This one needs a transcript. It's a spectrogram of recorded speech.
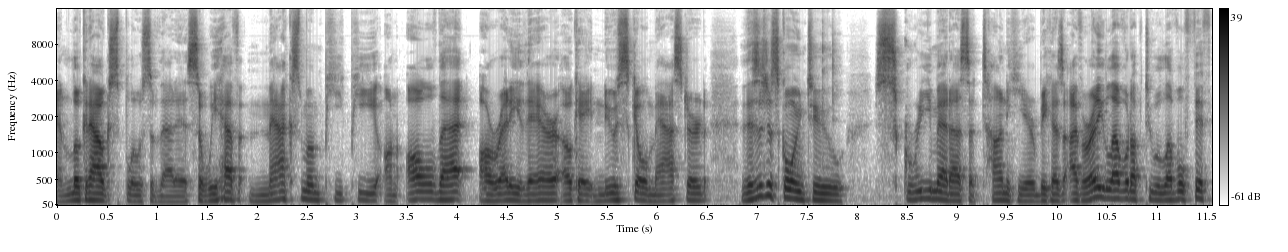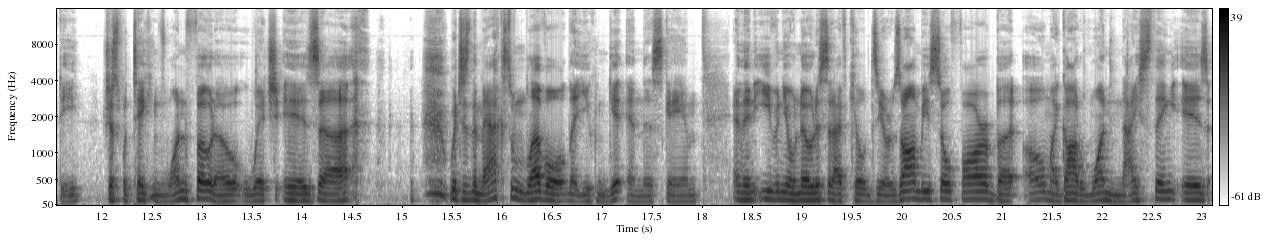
And look at how explosive that is. So we have maximum PP on all of that already there. Okay, new skill mastered. This is just going to scream at us a ton here because I've already leveled up to a level 50 just with taking one photo, which is uh, which is the maximum level that you can get in this game. And then even you'll notice that I've killed zero zombies so far, but oh my god, one nice thing is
